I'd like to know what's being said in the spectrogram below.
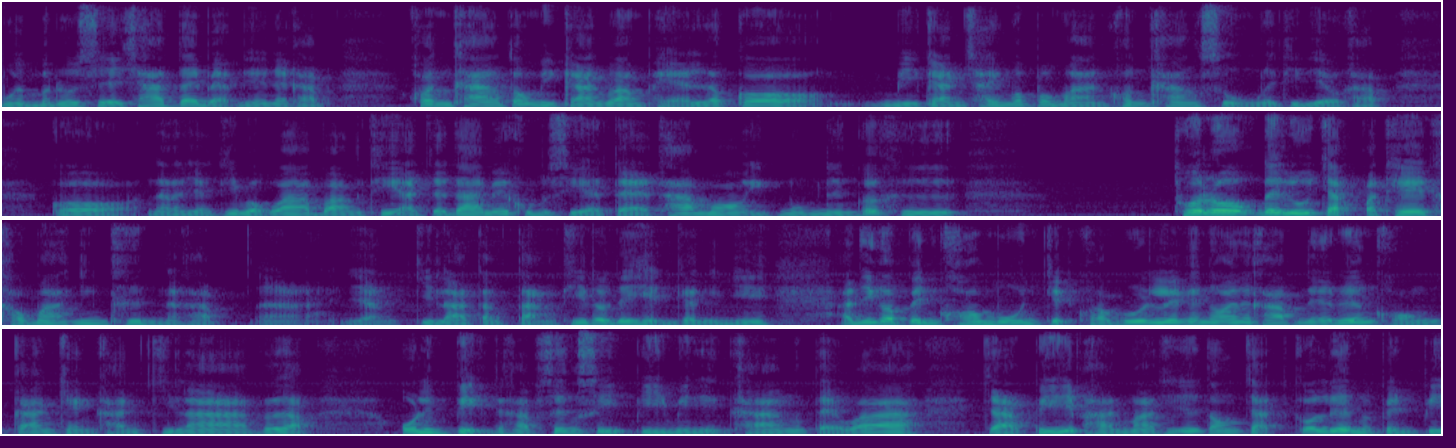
มวลมนุษยชาติได้แบบนี้นะครับ ค่อนข้างต้องมีการวางแผนแล้วก็มีการใช้งบประมาณค่อนข้างสูงเลยทีเดียวครับ ก็นะอย่างที่บอกว่าบางที่อาจจะได้ไม่คุ้มเสีย แต่ถ้ามองอีกมุมหนึ่งก็คือ ทั่วโลกได้รู้จักประเทศเขามากยิ่งขึ้นนะครับออย่างกีฬาต่างๆ ที่เราได้เห็นกันอย่างนี้ อันนี้ก็เป็นข้อมูลเก็บความรู้เล็กน้อยนะครับ ในเรื่องของการแข่งขันกีฬาระดับโอลิมปิกนะครับ ซึ่ง 4 ปีมีหนึ่งครั้ง แต่ว่าจากปีที่ผ่านมาที่จะต้องจัดก็เลื่อนมาเป็นปี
